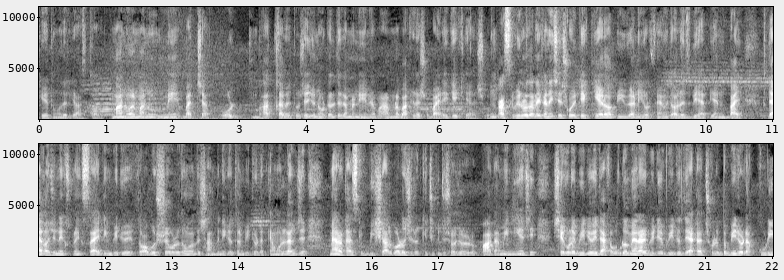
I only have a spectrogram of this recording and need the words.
খেয়ে তোমাদেরকে আসতে হবে। মানু আর মানুর মেয়ে বাচ্চা ওর ভাত খাবে তো সেই জন্য হোটেল থেকে আমরা নিয়ে নিলাম আর আমরা বাকিরা সব বাইরে গিয়ে খেয়ে আসব। আজকে ভিডিও তাহলে এখানেই শেষ করি। Take care of you and your family always be happy and bye দেখা হচ্ছে নেক্সট এক্সাইটিং ভিডিও তো অবশ্যই বলো তোমাদের শান্তিনিকেতন ভিডিওটা কেমন লাগছে। মেলাটা আজকে বিশাল বড় ছিল কিছু কিছু ছোটো ছোটো পার্ট আমি নিয়েছি, সেগুলো ভিডিওই দেখাবো। পুরো মেলার ভিডিও ভিডিওতে অ্যাটাচ করে ভিডিওটা কুড়ি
